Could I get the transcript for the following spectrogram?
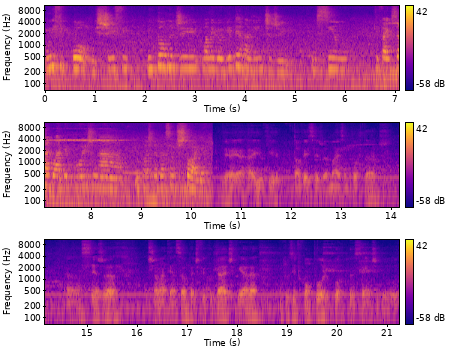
unificou o chifre em torno de uma melhoria permanente de ensino, que vai desaguar depois na, pós-graduação de História. É, aí o que talvez seja mais importante seja chamar atenção para a dificuldade que era inclusive compor o corpo docente do,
